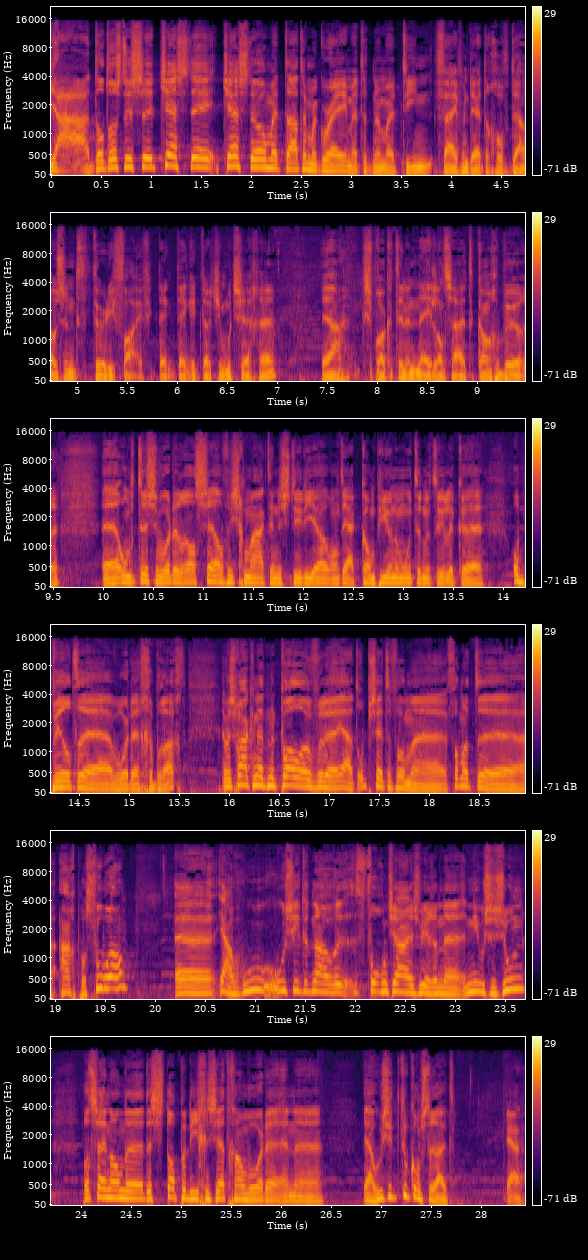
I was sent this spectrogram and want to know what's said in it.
Ja, dat was dus uh, Chesto, met Tata McGray met het nummer 1035 of 1035. Ik denk, denk ik dat je moet zeggen. Ja, ik sprak het in het Nederlands uit. Kan gebeuren. Uh, ondertussen worden er al selfies gemaakt in de studio. Want ja, kampioenen moeten natuurlijk uh, op beeld worden gebracht. En we spraken net met Paul over ja, het opzetten van, van het aangepast voetbal. ja, hoe, hoe ziet het nou? Volgend jaar is weer een, een nieuw seizoen. Wat zijn dan de, de, stappen die gezet gaan worden? En ja, hoe ziet de toekomst eruit? Ja,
